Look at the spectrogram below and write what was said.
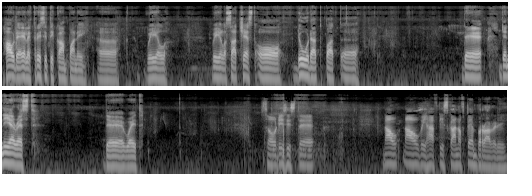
how the electricity company uh, will will suggest or do that, but the the nearest the wait. So this is the now now we have this kind of temporarily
